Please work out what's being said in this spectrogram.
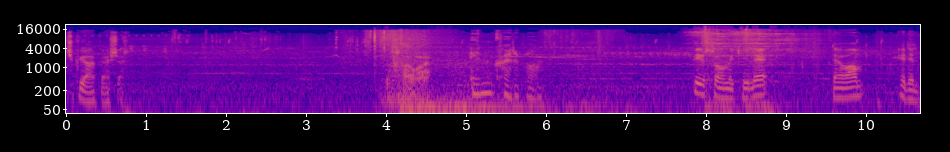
çıkıyor arkadaşlar. Incredible. Bir sonrakiyle devam edelim.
